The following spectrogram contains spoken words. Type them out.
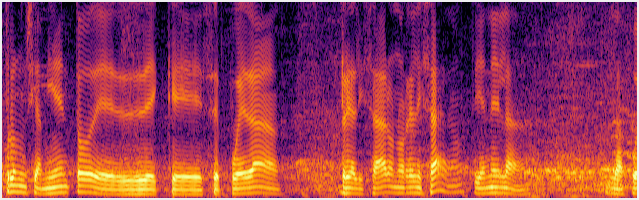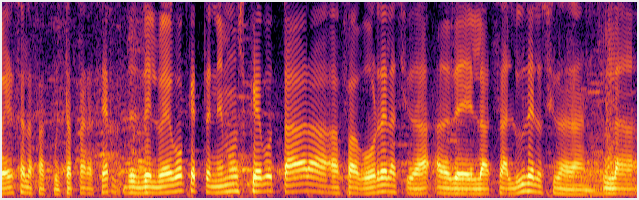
pronunciamiento de, que se pueda realizar o no realizar, tiene la, la fuerza, la facultad para hacerlo. Desde luego que tenemos que votar a, favor de la ciudad, de la salud de los ciudadanos, la,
